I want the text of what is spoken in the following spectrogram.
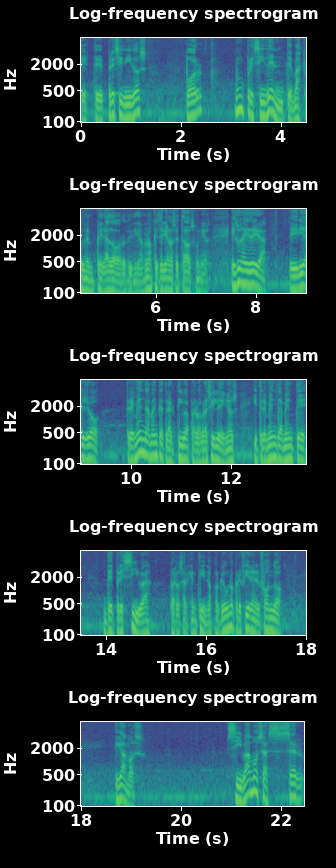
este, presididos por un presidente más que un emperador, diríamos, que serían los Estados Unidos. Es una idea, diría yo, tremendamente atractiva para los brasileños y tremendamente depresiva para los argentinos, porque uno prefiere en el fondo, digamos, si vamos a ser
